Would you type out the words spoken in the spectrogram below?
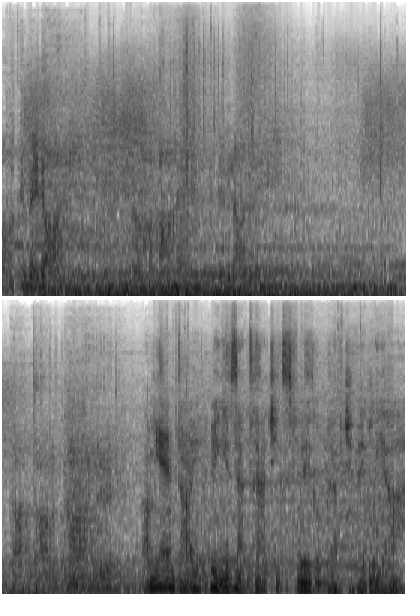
Akmedan! Pamiętaj, by nie zatracić swojego prawdziwego ja.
